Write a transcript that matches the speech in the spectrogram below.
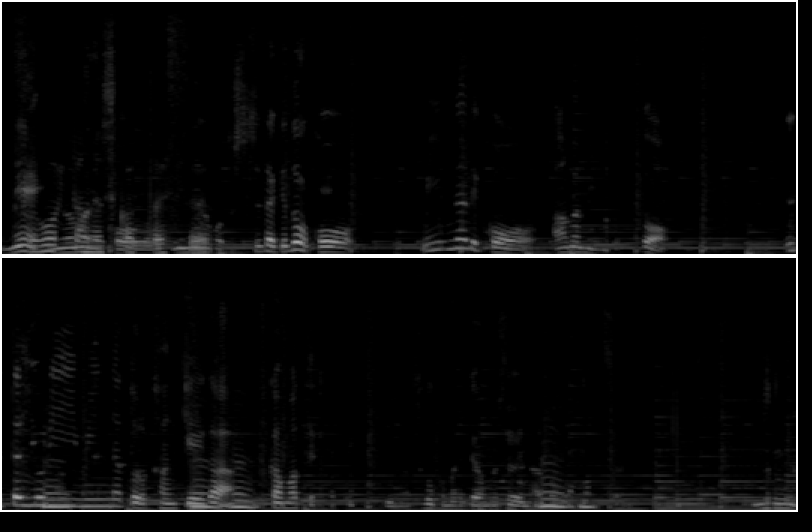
ね、すごい楽しかったですみんなのこと知ってたけど、こう、みんなでこう、奄美に行くと、絶対よりみんなとの関係がうんうん深まってくるっていうのは、すごく毎回面白いなと思ってますよね。うん。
